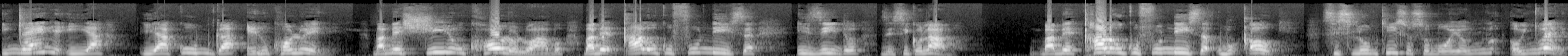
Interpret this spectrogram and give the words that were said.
inxenye iya iyakumka elukholweni babeshiye ukholo lwabo babeqala ukufundisa izinto zesiko labo babeqala ukufundisa ubuxoki sisilumkiso somoya oyingcwele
